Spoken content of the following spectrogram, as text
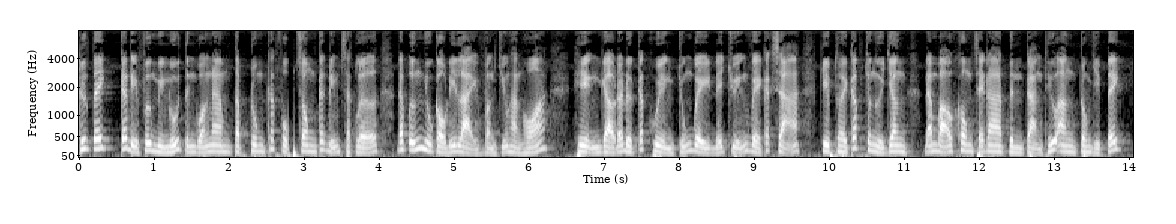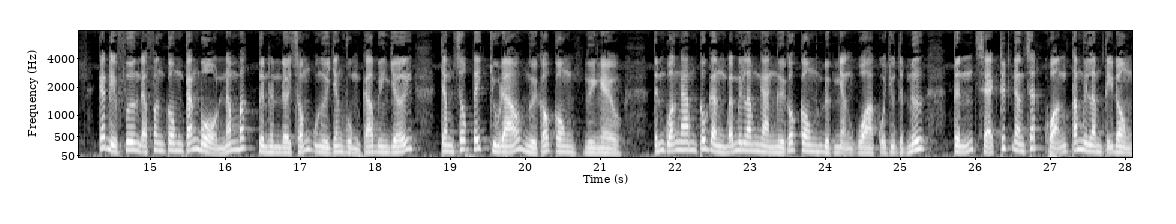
Trước Tết, các địa phương miền núi tỉnh Quảng Nam tập trung khắc phục xong các điểm sạt lở, đáp ứng nhu cầu đi lại, vận chuyển hàng hóa, Hiện gạo đã được các huyện chuẩn bị để chuyển về các xã, kịp thời cấp cho người dân, đảm bảo không xảy ra tình trạng thiếu ăn trong dịp Tết. Các địa phương đã phân công cán bộ nắm bắt tình hình đời sống của người dân vùng cao biên giới, chăm sóc Tết chu đáo người có công, người nghèo. Tỉnh Quảng Nam có gần 75.000 người có công được nhận quà của Chủ tịch nước, tỉnh sẽ trích ngân sách khoảng 85 tỷ đồng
